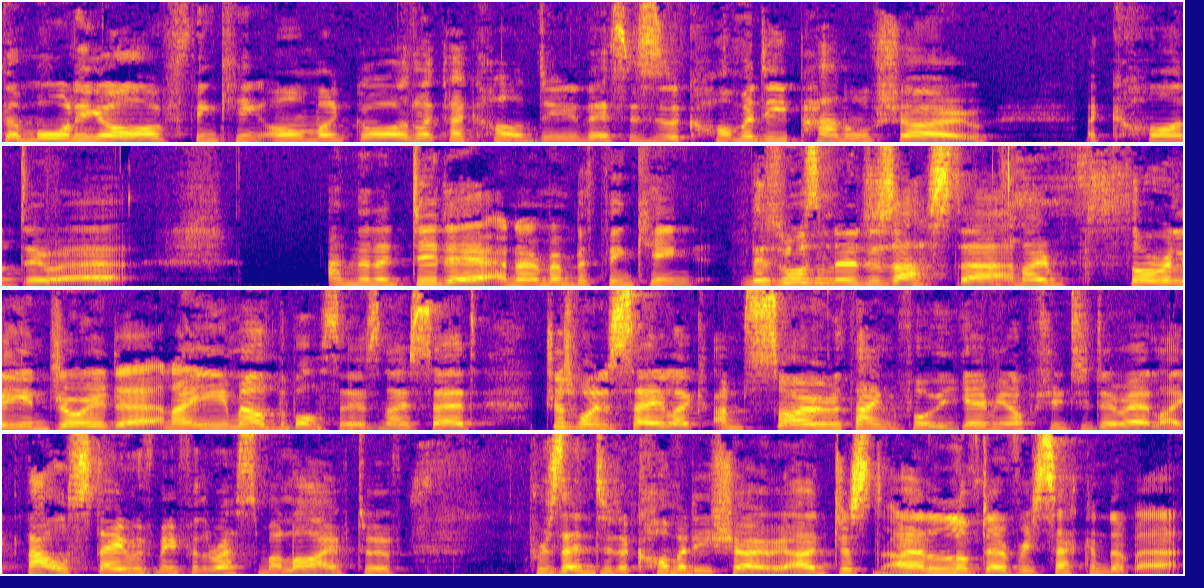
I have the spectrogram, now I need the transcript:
the morning of thinking, oh my god, like I can't do this. This is a comedy panel show. I can't do it. And then I did it, and I remember thinking, this wasn't a disaster, and I thoroughly enjoyed it. And I emailed the bosses and I said, just wanted to say, like, I'm so thankful that you gave me an opportunity to do it. Like, that will stay with me for the rest of my life to have presented a comedy show. I just, I loved every second of it.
